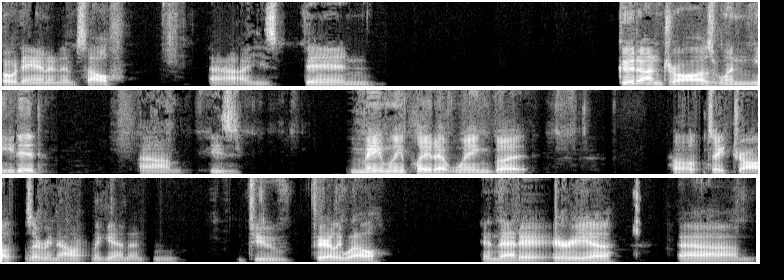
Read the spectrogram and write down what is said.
Beaudin and himself. Uh, he's been good on draws when needed. Um, he's mainly played at wing, but he'll take draws every now and again and do fairly well in that area. Um,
